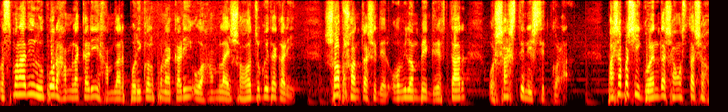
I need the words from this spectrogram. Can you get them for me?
ওসমান আদির উপর হামলাকারী, হামলার পরিকল্পনাকারী ও হামলায় সহযোগিতাকারী সব সন্ত্রাসীদের অবিলম্বে গ্রেফতার ও শাস্তি নিশ্চিত করা। পাশাপাশি গোয়েন্দা সংস্থা সহ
